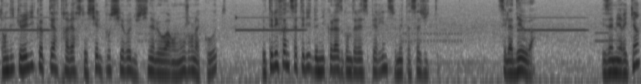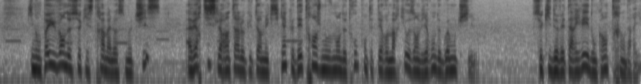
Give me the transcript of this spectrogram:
Tandis que l'hélicoptère traverse le ciel poussiéreux du Sinaloa en longeant la côte, le téléphone satellite de Nicolas González Perrin se met à s'agiter. C'est la DEA. Les Américains, qui n'ont pas eu vent de ce qui se trame à Los Mochis, avertissent leur interlocuteur mexicain que d'étranges mouvements de troupes ont été remarqués aux environs de Guamuchil. Ce qui devait arriver est donc en train d'arriver.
